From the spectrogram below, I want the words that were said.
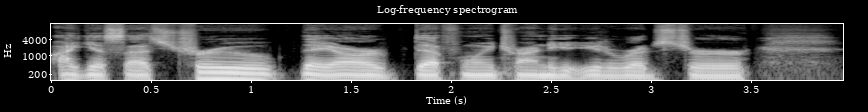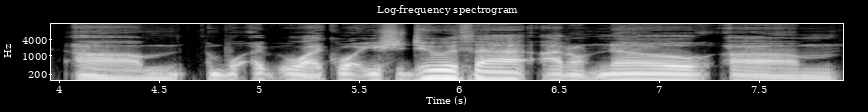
I guess that's true. They are definitely trying to get you to register. Um, wh- like what you should do with that, I don't know. Um,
